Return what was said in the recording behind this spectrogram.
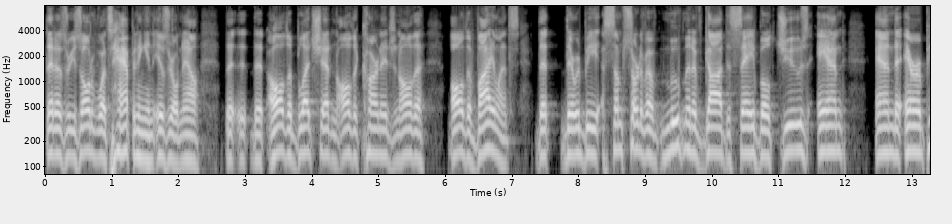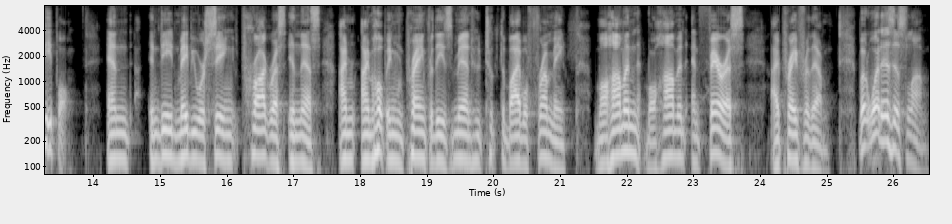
that as a result of what's happening in Israel now, that, that all the bloodshed and all the carnage and all the all the violence, that there would be some sort of a movement of God to save both Jews and and Arab people. And indeed, maybe we're seeing progress in this. I'm I'm hoping and praying for these men who took the Bible from me Muhammad, muhammad and Faris. I pray for them. But what is Islam?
